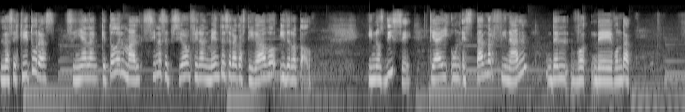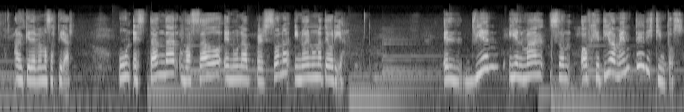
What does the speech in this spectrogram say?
Las escrituras señalan que todo el mal, sin excepción, finalmente será castigado y derrotado. Y nos dice que hay un estándar final de bondad al que debemos aspirar. Un estándar basado en una persona y no en una teoría el bien y el mal son objetivamente distintos.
